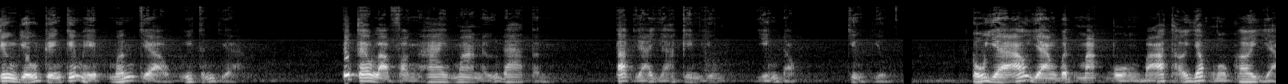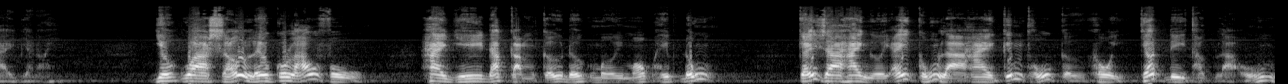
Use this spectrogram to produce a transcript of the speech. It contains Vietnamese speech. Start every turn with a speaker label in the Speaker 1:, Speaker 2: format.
Speaker 1: Chương Vũ truyện kiếm hiệp mến chào quý thính giả. Tiếp theo là phần 2 Ma nữ đa tình. Tác giả giả Kim Dung, diễn đọc Chương Vũ. Cụ già áo vàng bịt mặt buồn bã thở dốc một hơi dài và nói. Vượt qua sở liệu của lão phù, hai vị đã cầm cự được 11 hiệp đúng. Kể ra hai người ấy cũng là hai kiếm thủ cự khôi, chết đi thật là ổn.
